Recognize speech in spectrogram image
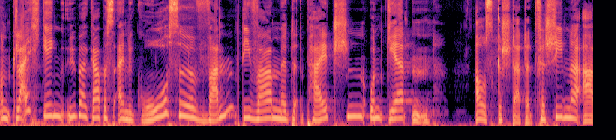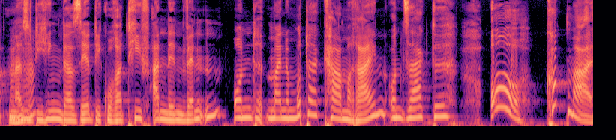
und gleich gegenüber gab es eine große Wand, die war mit Peitschen und Gärten ausgestattet, verschiedene Arten. Mhm. Also die hingen da sehr dekorativ an den Wänden. Und meine Mutter kam rein und sagte, oh, guck mal,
